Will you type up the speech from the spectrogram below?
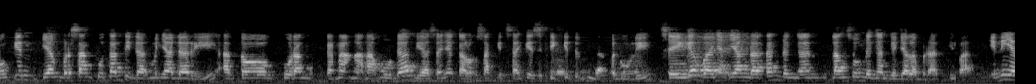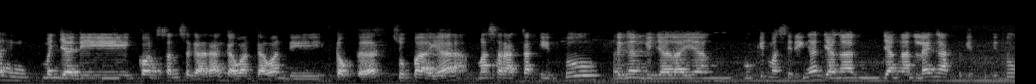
Mungkin yang bersangkutan tidak menyadari atau kurang, karena anak-anak muda biasanya kalau sakit-sakit sedikit itu tidak peduli. Sehingga banyak yang datang dengan langsung dengan gejala berat. Ini yang menjadi concern sekarang kawan-kawan di dokter, supaya masyarakat itu dengan gejala yang mungkin masih ringan, jangan jangan lengah begitu. Itu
